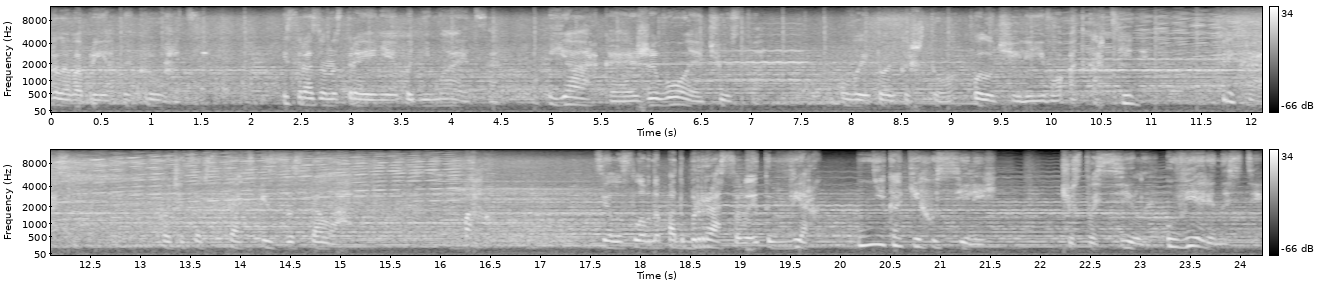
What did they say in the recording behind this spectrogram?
Голова приятно кружится. И сразу настроение поднимается. Яркое, живое чувство. Вы только что получили его от картины. Прекрасно. Хочется встать из-за стола. Пах! Тело словно подбрасывает вверх. Никаких усилий. Чувство силы, уверенности.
